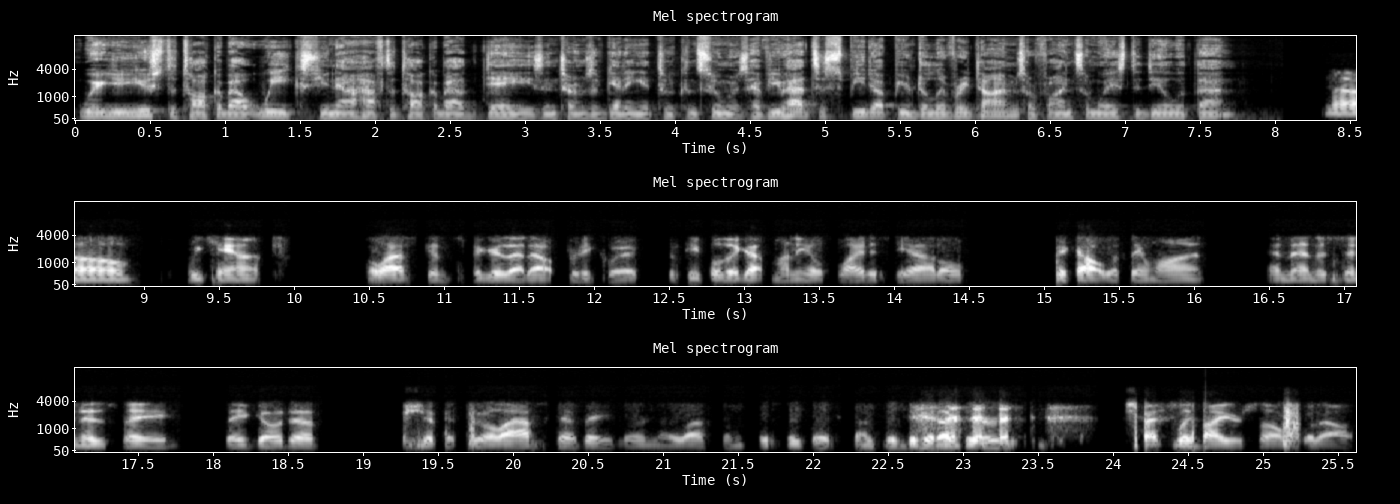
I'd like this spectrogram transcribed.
where you used to talk about weeks, you now have to talk about days in terms of getting it to consumers. Have you had to speed up your delivery times or find some ways to deal with that? No, we can't. Alaskans figure that out pretty quick. The people that got money will fly to Seattle, pick out what they want, and then as soon as they they go to ship it to Alaska, they learn their lesson. It's super expensive to get up here, especially by yourself without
